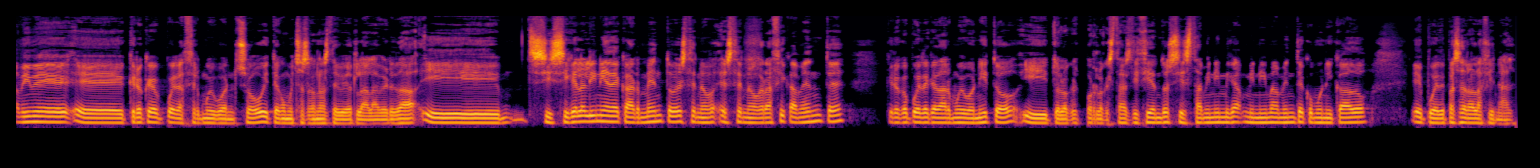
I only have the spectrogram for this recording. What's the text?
A mí me eh, creo que puede hacer muy buen show y tengo muchas ganas de verla, la verdad. Y si sigue la línea de Carmento esceno- escenográficamente, creo que puede quedar muy bonito y todo lo que- por lo que estás diciendo, si está mínima- mínimamente comunicado, eh, puede pasar a la final.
